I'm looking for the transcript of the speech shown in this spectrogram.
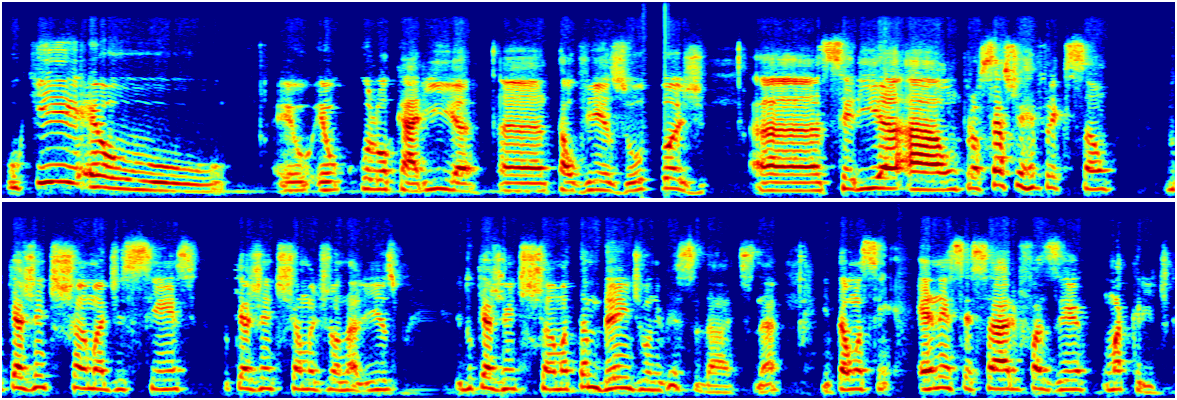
O que eu, eu, eu colocaria, uh, talvez hoje, uh, seria uh, um processo de reflexão do que a gente chama de ciência, do que a gente chama de jornalismo, e do que a gente chama também de universidades. Né? Então, assim, é necessário fazer uma crítica.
